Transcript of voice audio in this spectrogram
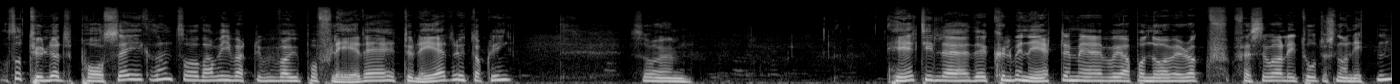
og så tullet på seg, ikke sant. Så da vi, vært, vi var jo på flere turneer rundt omkring. Så øh, Helt til det kulminerte med Vi var på Norway Rock Festival i 2019.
